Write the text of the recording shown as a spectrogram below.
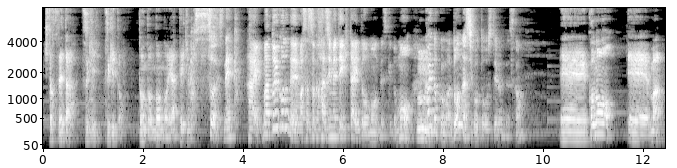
一つ出たら次、次と、どんどんどんどんやっていきます。そうですね。はい。まあ、ということでね、まあ、早速始めていきたいと思うんですけども、うんカイトくんはどんな仕事をしてるんですか？えー、この、えー、まあ、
